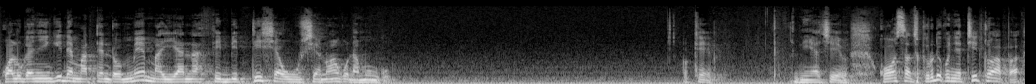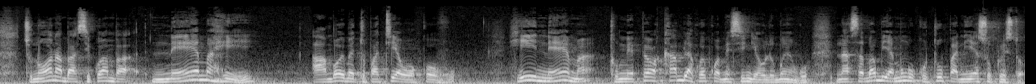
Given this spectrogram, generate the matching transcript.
Kwa lugha nyingine matendo mema yanathibitisha uhusiano wangu na mungu. Okay niachie hivyo. Kwao sasa tukirudi kwenye tito hapa tunaona basi kwamba neema hii ambayo imetupatia uokovu hii neema tumepewa kabla ya kuwekwa misingi ya ulimwengu na sababu ya mungu kutupa ni yesu kristo.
